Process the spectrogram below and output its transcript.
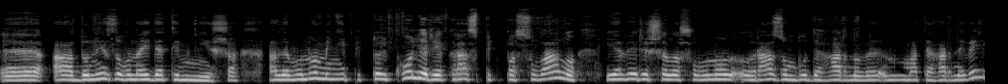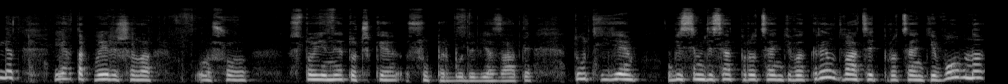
е, а донизу вона йде темніша. Але воно мені під той колір якраз підпасувало, і я вирішила, що воно разом буде гарно мати гарний вигляд. І я так вирішила, що з тої ниточки супер буде в'язати. Тут є 80% акрил, 20% вовна.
